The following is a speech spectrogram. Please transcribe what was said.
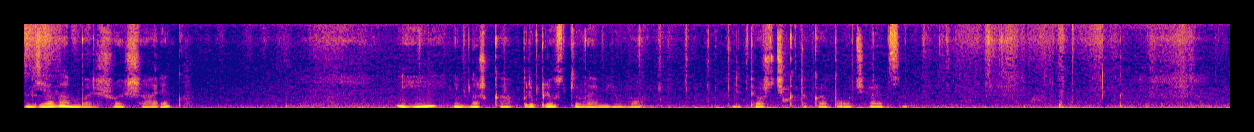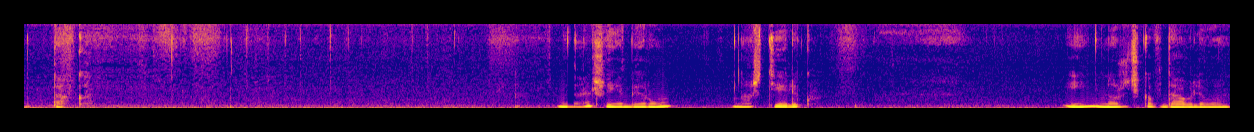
Делаем большой шарик и немножко приплюскиваем его. Лепешечка такая получается. Вот так. Дальше я беру наш телек и немножечко вдавливаю.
